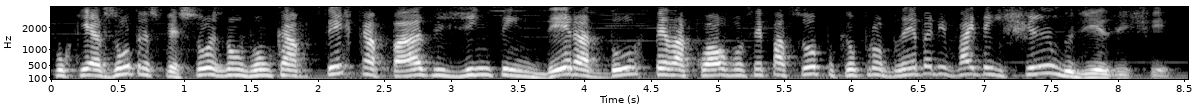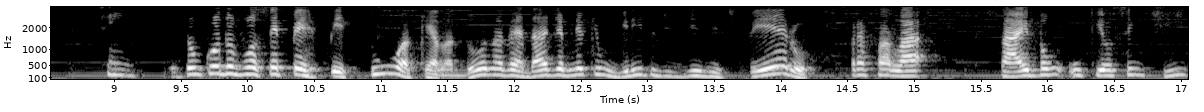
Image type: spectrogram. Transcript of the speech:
Porque as outras pessoas não vão ser capazes de entender a dor pela qual você passou, porque o problema ele vai deixando de existir. Sim. Então, quando você perpetua aquela dor, na verdade é meio que um grito de desespero para falar: saibam o que eu senti,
